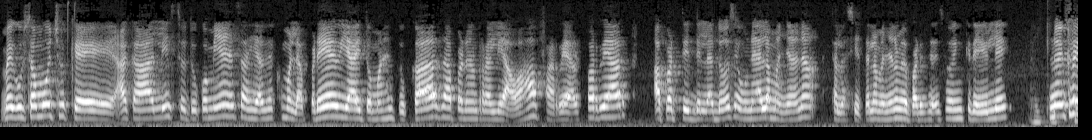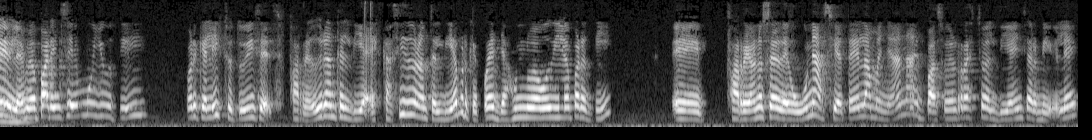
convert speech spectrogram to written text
Me gusta mucho que acá, listo, tú comienzas y haces como la previa y tomas en tu casa, pero en realidad vas a farrear, farrear a partir de las 12, 1 de la mañana hasta las 7 de la mañana. Me parece eso increíble. Ay, No increíble, me parece muy útil porque listo, tú dices, farreo durante el día, es casi durante el día porque pues ya es un nuevo día para ti. Eh, farreo, no sé, de 1 a 7 de la mañana y paso el resto del día inservible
